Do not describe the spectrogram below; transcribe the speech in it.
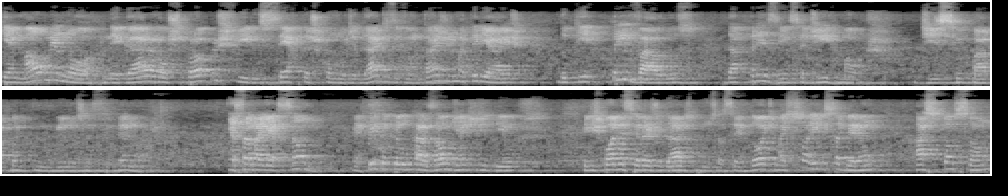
que é mal menor negar aos próprios filhos certas comodidades e vantagens materiais do que privá-los da presença de irmãos, disse o Papa em 1969. Essa avaliação é feita pelo casal diante de Deus. Eles podem ser ajudados por um sacerdote, mas só eles saberão a situação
